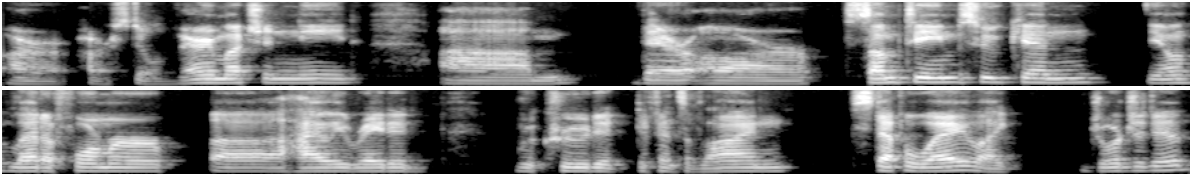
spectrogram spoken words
are are still very much in need. Um, there are some teams who can, you know, let a former uh, highly rated recruit at defensive line step away, like Georgia did.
